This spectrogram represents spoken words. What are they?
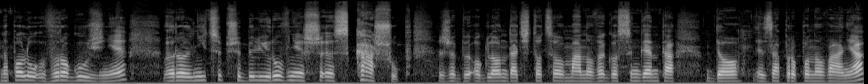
Na polu w Roguźnie rolnicy przybyli również e, z Kaszub, żeby oglądać to, co ma nowego Syngenta do zaproponowania.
